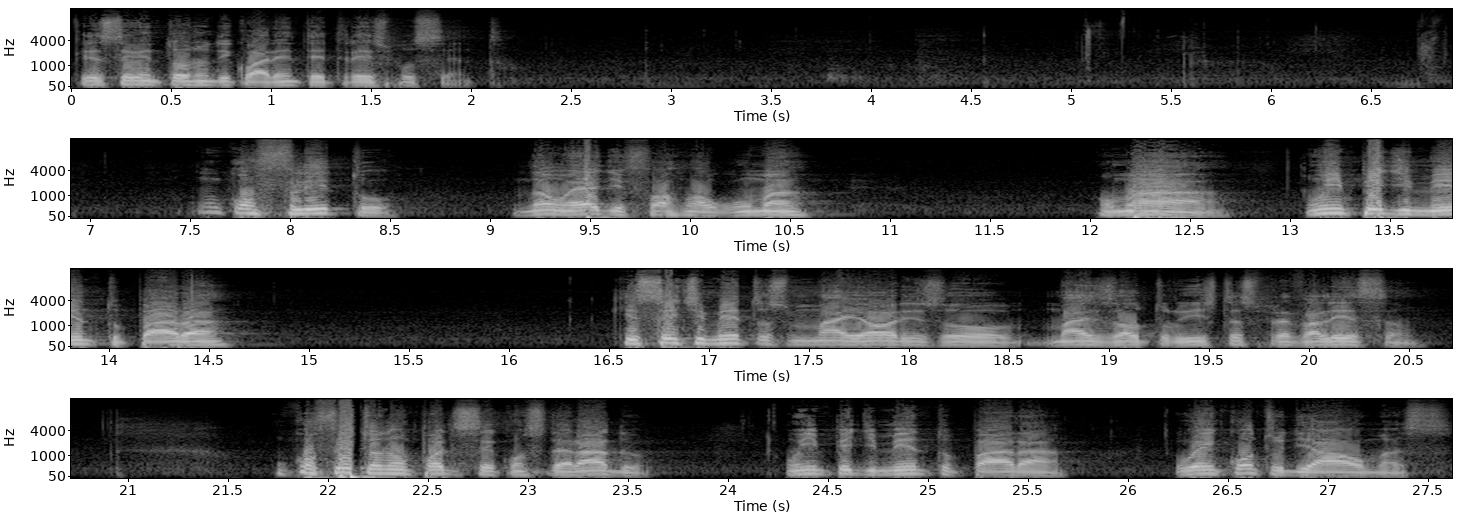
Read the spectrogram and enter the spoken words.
cresceu em torno de 43%. Um conflito não é de forma alguma uma, um impedimento para que sentimentos maiores ou mais altruístas prevaleçam. Um conflito não pode ser considerado um impedimento para o encontro de almas,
